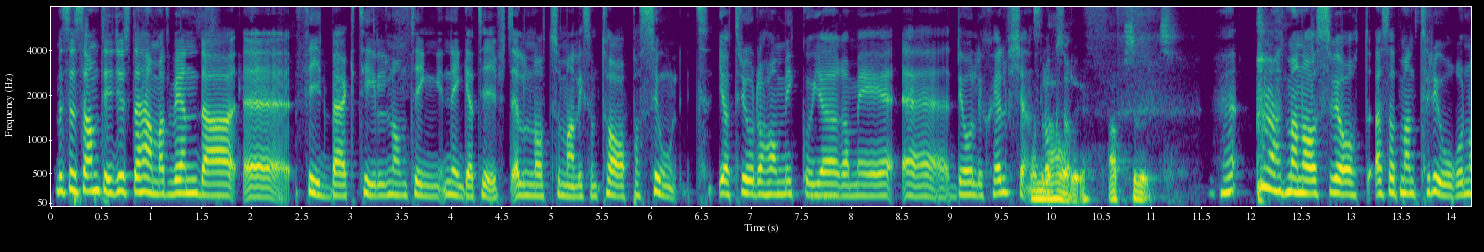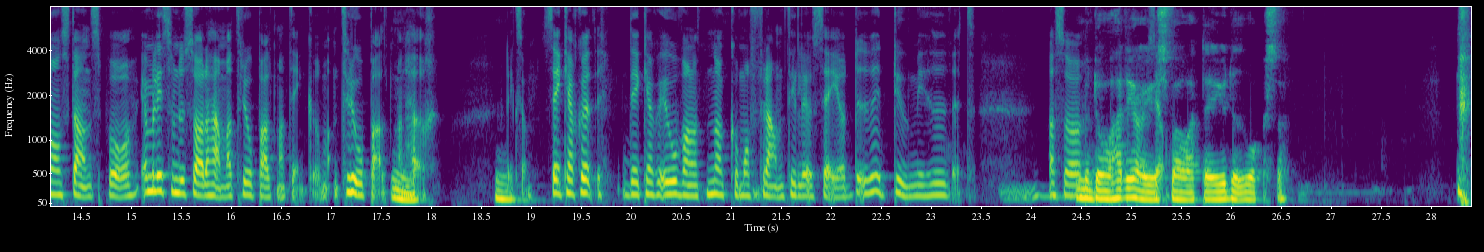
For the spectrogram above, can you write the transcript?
Men sen samtidigt just det här med att vända eh, feedback till någonting negativt eller något som man liksom tar personligt. Jag tror det har mycket att göra med eh, dålig självkänsla det också. har du ju, absolut. Att man har svårt, alltså att man tror någonstans på, ja men lite som du sa det här, man tror på allt man tänker, man tror på allt man hör. Liksom. Sen kanske, det är kanske ovanligt att någon kommer fram till dig och säger du är dum i huvudet. Alltså, Men då hade jag ju Så. svarat det är ju du också.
